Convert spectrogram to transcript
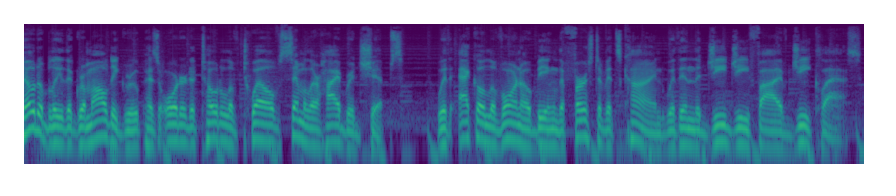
Notably, the Grimaldi Group has ordered a total of 12 similar hybrid ships, with Eco Livorno being the first of its kind within the GG5G class.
